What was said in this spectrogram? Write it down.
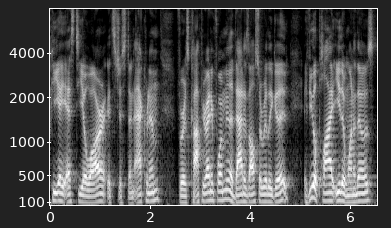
P A S T O R. It's just an acronym for his copywriting formula. That is also really good. If you apply either one of those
